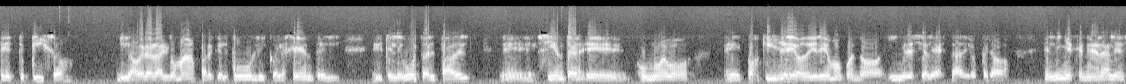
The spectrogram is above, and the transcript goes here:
este piso y lograr algo más para que el público, la gente, el, que le gusta el pádel, eh, sienta eh, un nuevo eh, cosquilleo, diremos, cuando ingrese al estadio. Pero en líneas generales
